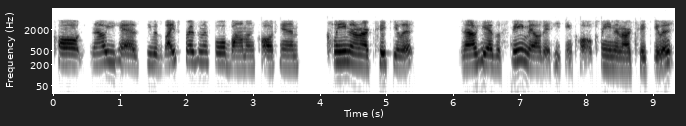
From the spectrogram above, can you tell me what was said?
called now. He has he was vice president for Obama and called him clean and articulate. Now he has a female that he can call clean and articulate.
